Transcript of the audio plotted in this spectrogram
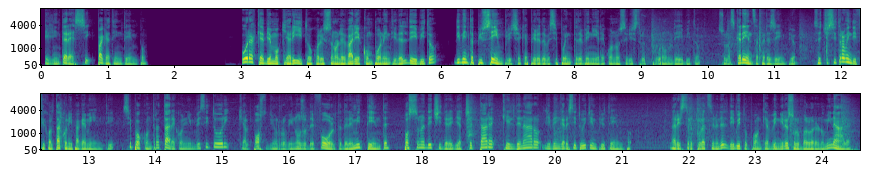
e gli interessi pagati in tempo. Ora che abbiamo chiarito quali sono le varie componenti del debito, diventa più semplice capire dove si può intervenire quando si ristruttura un debito. Sulla scadenza, per esempio, se ci si trova in difficoltà con i pagamenti, si può contrattare con gli investitori che al posto di un rovinoso default dell'emittente possono decidere di accettare che il denaro gli venga restituito in più tempo. La ristrutturazione del debito può anche avvenire sul valore nominale,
